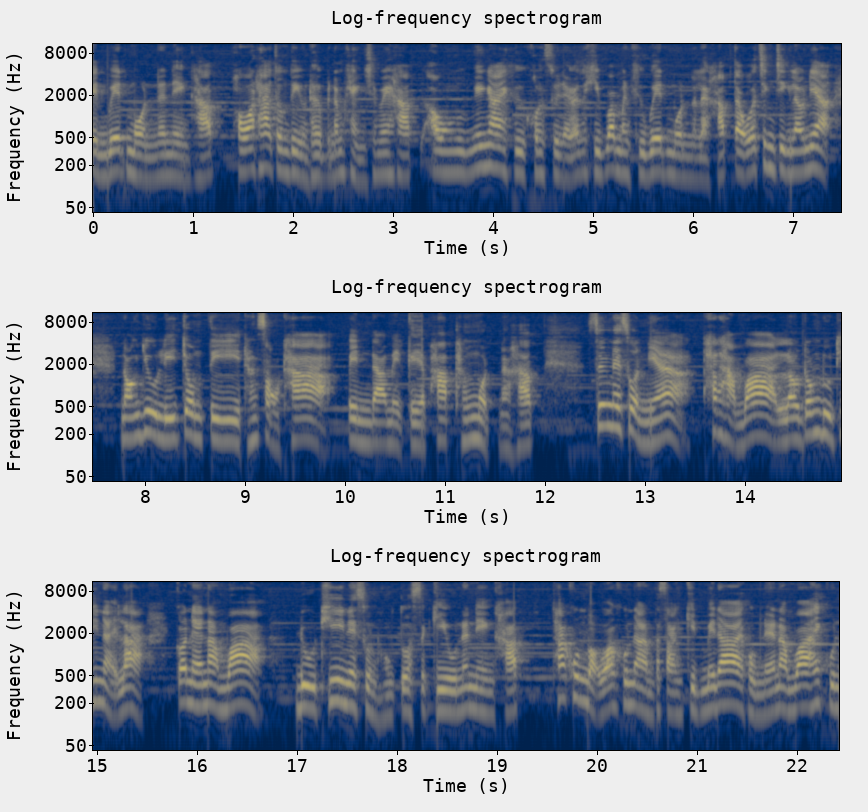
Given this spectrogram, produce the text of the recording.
เป็นเวทมนต์นั่นเองครับ เพราะว่าท่าโจมตีของเธอเป็นน้ำแข็งใช่ไหมครับ เอาง่ายๆ คือคนส่วนใหญ่ก็จะคิดว่ามันคือเวทมนต์นั่นแหละครับ แต่ว่าจริงๆ แล้วเนี่ยน้องยูริโจมตีทั้งสองท่าเป็นดาเมจกายภาพทั้งหมดนะครับ ซึ่งในส่วนนี้ถ้าถามว่าเราต้องดูที่ไหนล่ะ ก็แนะนำว่าดูที่ในส่วนของตัวสกิลนั่นเองครับ ถ้าคุณบอกว่าคุณอ่านภาษาอังกฤษไม่ได้ ผมแนะนำว่าให้คุณ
